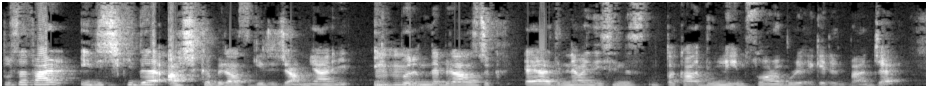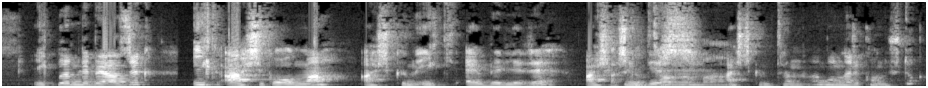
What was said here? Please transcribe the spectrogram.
Bu sefer ilişkide aşka biraz gireceğim. Yani ilk bölümde birazcık eğer dinlemediyseniz mutlaka dinleyin sonra buraya gelin bence. İlk bölümde birazcık ilk aşık olma, aşkın ilk evreleri, aşk Aşkın nedir, tanımı. aşkın tanımı bunları konuştuk.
